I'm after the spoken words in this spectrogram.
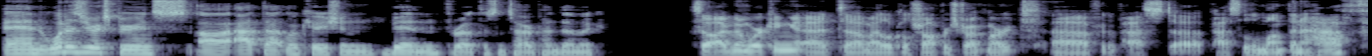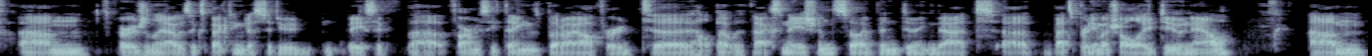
And what has your experience uh, at that location been throughout this entire pandemic? So I've been working at uh, my local Shoppers Drug Mart uh, for the past uh, past little month and a half. Um, originally, I was expecting just to do basic uh, pharmacy things, but I offered to help out with vaccinations. So I've been doing that. Uh, that's pretty much all I do now. Um,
